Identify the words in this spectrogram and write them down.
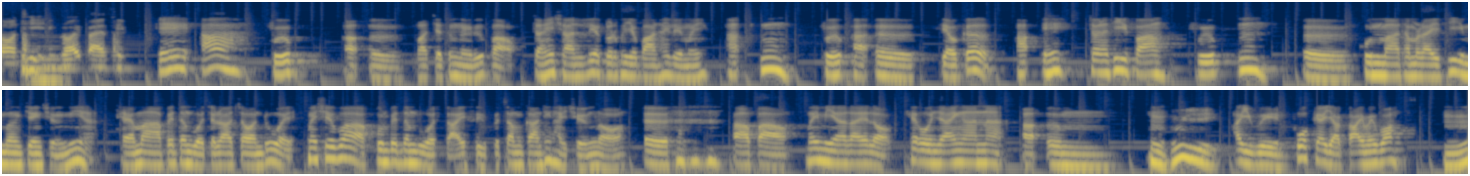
ตอนที่หนึ่งร้อยแปดสิบเอ๊ะอ่าฟึบเออเออบาดเจ็บตรงไหนหรือเปล่า จะให้ฉันเรียกรถพยาบาลให้เลยไหมอะอืมฟึบอะเออเสี่ยวเกอร์อะเอ๊ะเจ้าหน้าที่ฟังฟึบอืมเออ คุณมาทำอะไรที่เมืองเจียงเฉิงเนี่ย แถมมาเป็นตำรวจจราจรด้วย ไม่ใช่ว่าคุณเป็นตำรวจสายสืบประจำการที่ไห่เฉิงหรอ เออ เปล่าเปล่า ไม่มีอะไรหรอก แค่โอนย้ายงานน่ะอะเอิมหึ่ยไอเวนพวกแกอยากตายไหมวะ หืม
